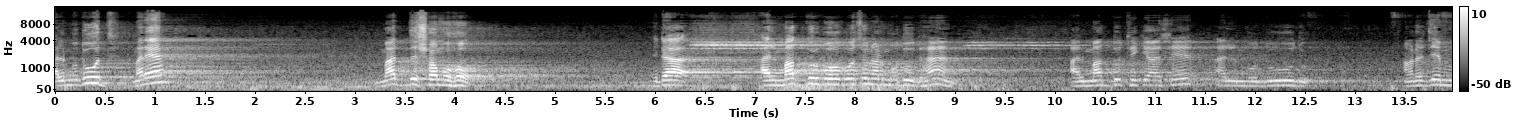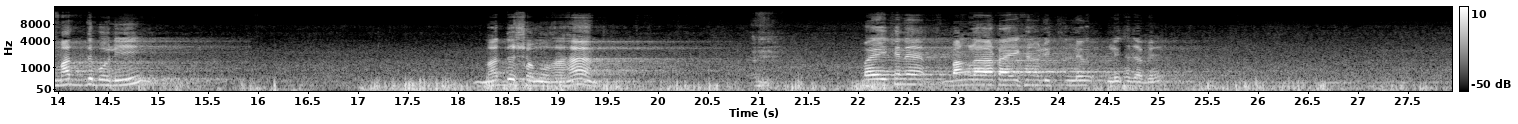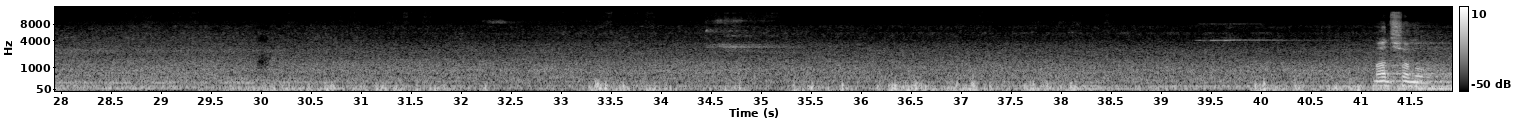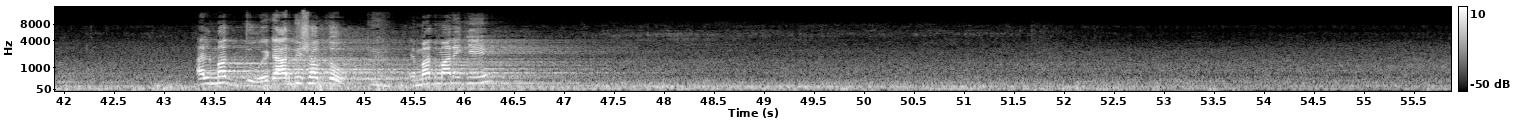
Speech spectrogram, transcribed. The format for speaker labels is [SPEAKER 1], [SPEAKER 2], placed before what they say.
[SPEAKER 1] আল মুদুদ মানে মাদ্দ সমূহ এটা আল মাদ্দুর বহু বচন আর মুদুদ হ্যাঁ? আল মাদ্দু থেকে আসে আল মুদুদ আমরা যে মাদ্দ বলি মাদ্দ সমূহ হ্যাঁ? বা এখানে বাংলাটা এখানে লেখা যাবে। মদ সমূহ আল মাদ্দু, এটা আরবি শব্দ। এ মদ মানে কি?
